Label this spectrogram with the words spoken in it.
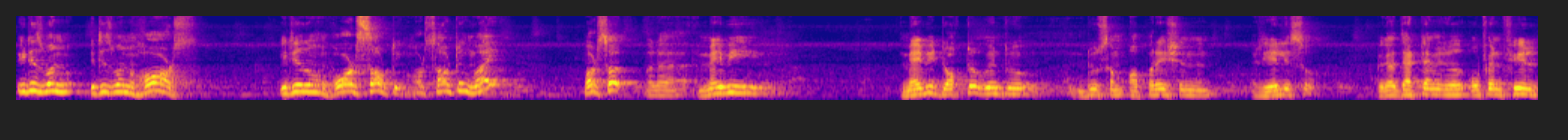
it is one, it is one horse. It is one horse shouting. Horse shouting, why? Horse? Well, uh, maybe, maybe doctor going to do some operation, really so. Because that time it was open field,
